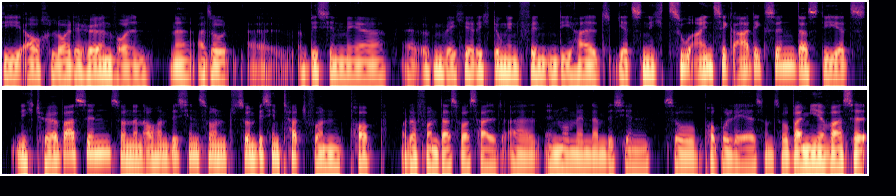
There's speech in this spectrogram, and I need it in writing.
die auch Leute hören wollen. Ne? Also äh, ein bisschen mehr äh, irgendwelche Richtungen finden, die halt jetzt nicht zu einzigartig sind, dass die jetzt nicht hörbar sind, sondern auch ein bisschen so ein, so ein bisschen Touch von Pop oder von das, was halt äh, im Moment ein bisschen so populär ist und so. Bei mir war es, äh,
